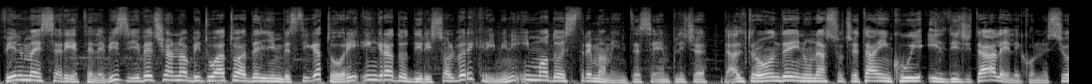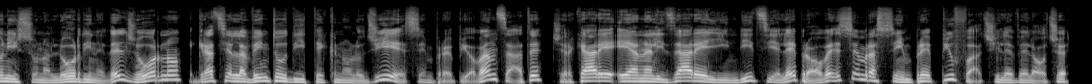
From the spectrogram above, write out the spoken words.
Film e serie televisive ci hanno abituato a degli investigatori in grado di risolvere crimini in modo estremamente semplice. D'altronde, in una società in cui il digitale e le connessioni sono all'ordine del giorno e grazie all'avvento di tecnologie sempre più avanzate, cercare e analizzare gli indizi e le prove sembra sempre più facile e veloce.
